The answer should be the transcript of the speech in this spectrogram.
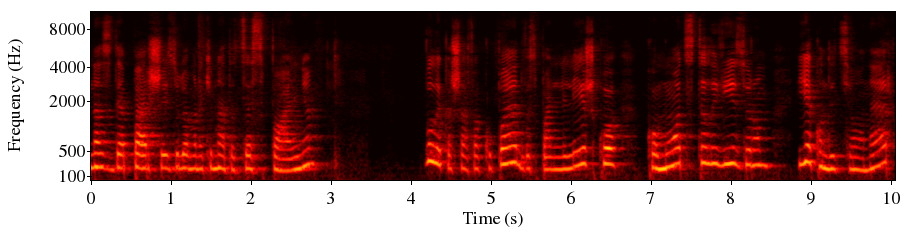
у нас де перша ізольована кімната це спальня. Велика шафа купе, двоспальне ліжко, комод з телевізором, є кондиціонер.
